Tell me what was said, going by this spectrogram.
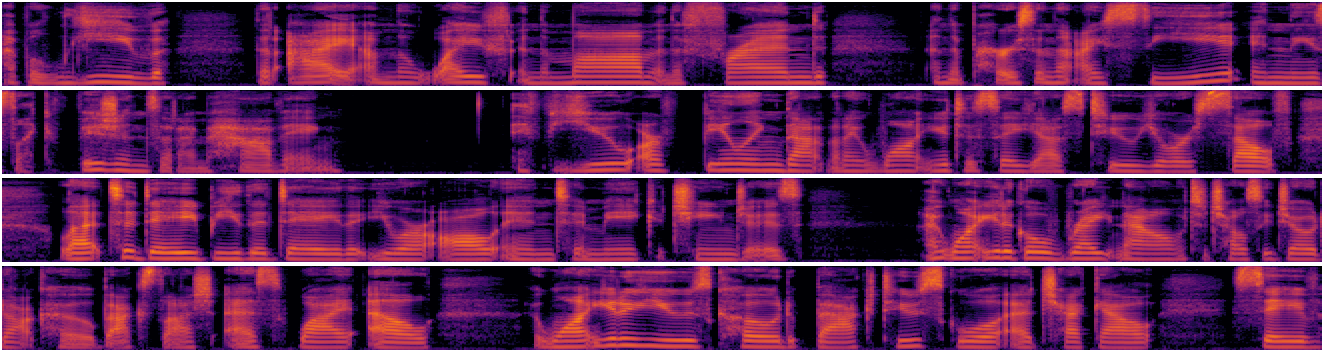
I believe that I am the wife and the mom and the friend and the person that I see in these like visions that I'm having. If you are feeling that, then I want you to say yes to yourself. Let today be the day that you are all in to make changes. I want you to go right now to chelsijo.co backslash SYL. I want you to use code back to school at checkout, save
